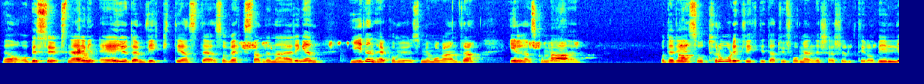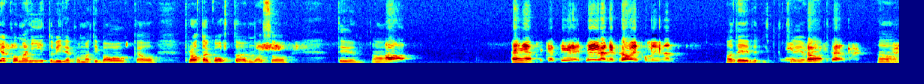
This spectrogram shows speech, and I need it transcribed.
Ja, och besöksnäringen är ju den viktigaste, alltså växande näringen i den här kommunen som i många andra inlandskommuner. Och där det är Ja. så otroligt viktigt att vi får människor till att vilja komma hit och vilja komma tillbaka och prata gott om oss. Och det, ja. Ja. Nej, Mm. jag tycker att det, det gör ni bra i kommunen. ja, det är väl Ni är bra trevligt. stöd. Ja.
